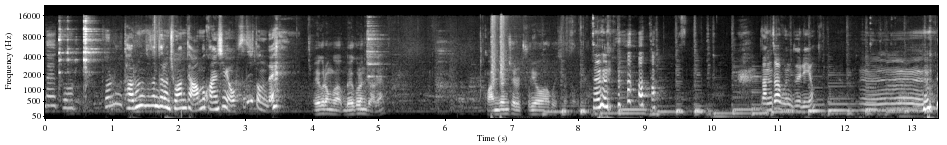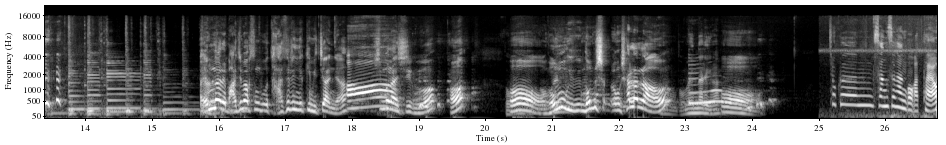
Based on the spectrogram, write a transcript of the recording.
근데 저 별로 다른 분들은 저한테 아무 관심이 없으시던데. 왜 그런가? 왜 그런지 알아요? 완전체를 두려워하고 있어서. 남자분들이요? 음. 옛날에 마지막 승부 다스린 느낌 있지 않냐? 아. 심은하 씨 그거? 어? 어, 너무 너무 샤- 어, 샬랄라. 어? 너무 옛날이긴 하다. 어. 조금 상승한 것 같아요.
